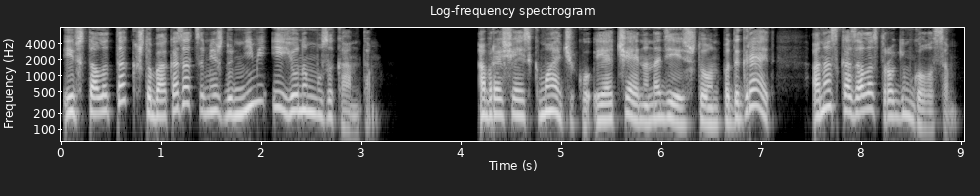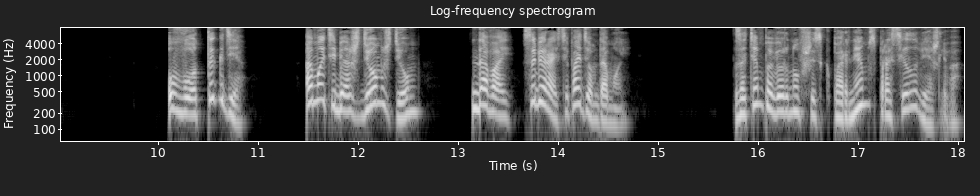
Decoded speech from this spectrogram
и встала так, чтобы оказаться между ними и юным музыкантом. Обращаясь к мальчику и отчаянно надеясь, что он подыграет, она сказала строгим голосом. «Вот ты где! А мы тебя ждем, ждем. Давай, собирайся, пойдем домой». Затем, повернувшись к парням, спросила вежливо.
